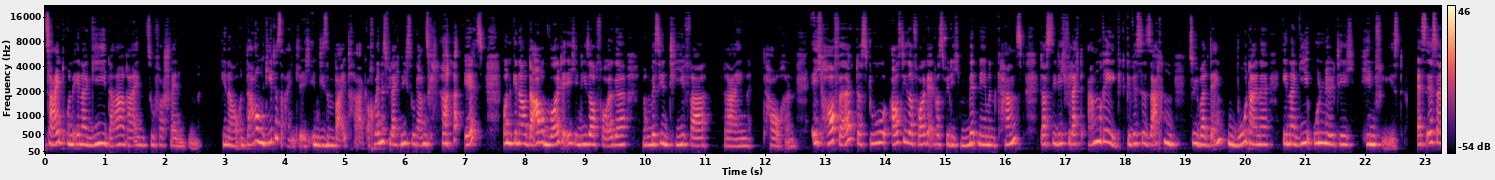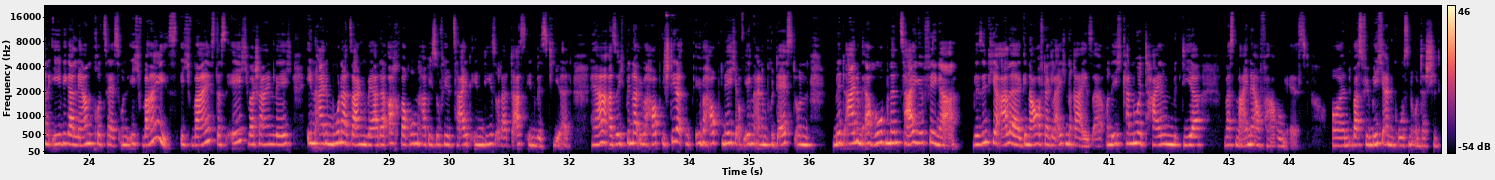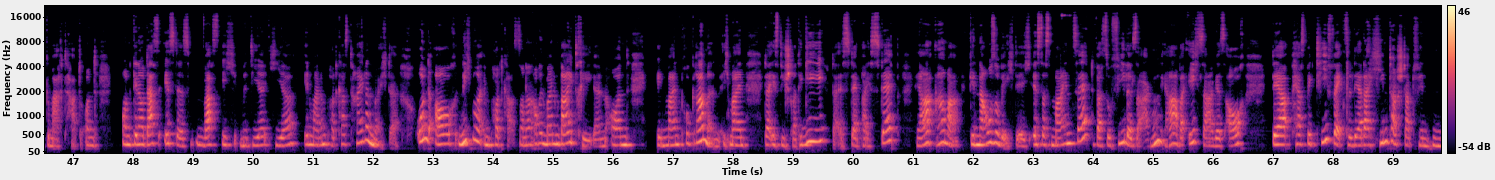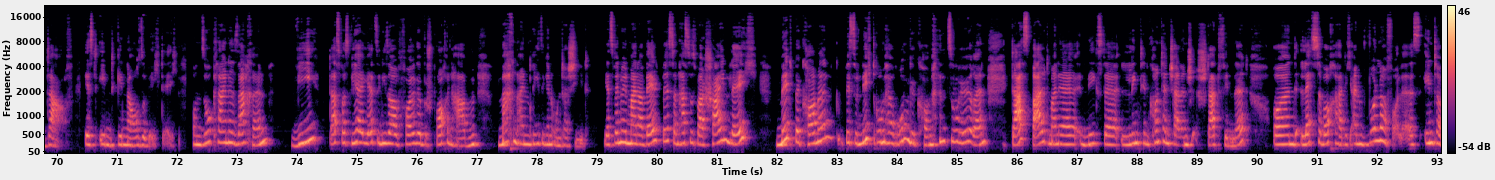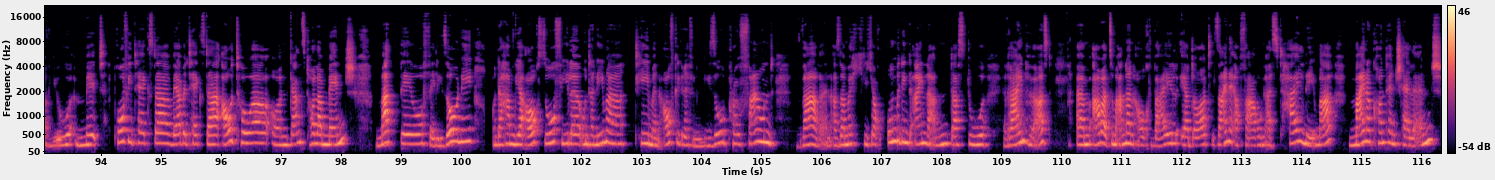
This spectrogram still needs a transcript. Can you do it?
Zeit und Energie da rein zu verschwenden. Genau, und darum geht es eigentlich in diesem Beitrag, auch wenn es vielleicht nicht so ganz klar ist. Und genau darum wollte ich in dieser Folge noch ein bisschen tiefer reintauchen. Ich hoffe, dass du aus dieser Folge etwas für dich mitnehmen kannst, dass sie dich vielleicht anregt, gewisse Sachen zu überdenken, wo deine Energie unnötig hinfließt es ist ein ewiger Lernprozess und ich weiß, ich weiß, dass ich wahrscheinlich in einem Monat sagen werde, ach, warum habe ich so viel Zeit in dies oder das investiert? Ja, also ich bin da überhaupt, ich stehe da überhaupt nicht auf irgendeinem Podest und mit einem erhobenen Zeigefinger. Wir sind hier alle genau auf der gleichen Reise und ich kann nur teilen mit dir, was meine Erfahrung ist und was für mich einen großen Unterschied gemacht hat. Und und genau das ist es, was ich mit dir hier in meinem Podcast teilen möchte. Und auch nicht nur im Podcast, sondern auch in meinen Beiträgen und in meinen Programmen. Ich meine, da ist die Strategie, da ist Step by Step, ja, aber genauso wichtig ist das Mindset, was so viele sagen, ja, aber ich sage es auch, der Perspektivwechsel, der dahinter stattfinden darf, ist eben genauso wichtig. Und so kleine Sachen wie das, was wir jetzt in dieser Folge besprochen haben, machen einen riesigen Unterschied. Jetzt, wenn du in meiner Welt bist, dann hast du es wahrscheinlich mitbekommen, bist du nicht drum herum gekommen zu hören, dass bald meine nächste LinkedIn Content Challenge stattfindet. Und letzte Woche hatte ich ein wundervolles Interview mit Profitexter, Werbetexter, Autor und ganz toller Mensch, Matteo Felizoni. Und da haben wir auch so viele Unternehmerthemen aufgegriffen, die so profound waren. Also da möchte ich dich auch unbedingt einladen, dass du reinhörst. Ähm, aber zum anderen auch, weil er dort seine Erfahrung als Teilnehmer meiner Content Challenge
